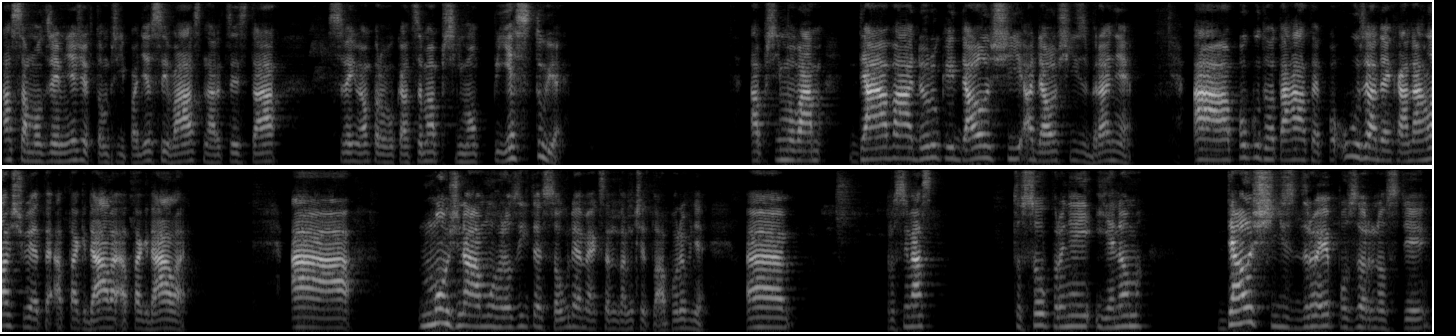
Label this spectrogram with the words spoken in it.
A samozřejmě, že v tom případě si vás narcista svýma provokacema přímo pěstuje. A přímo vám dává do ruky další a další zbraně. A pokud ho taháte po úřadech a nahlašujete a tak dále a tak dále. A možná mu hrozíte soudem, jak jsem tam četla a podobně. Uh, prosím vás, to jsou pro něj jenom další zdroje pozornosti,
